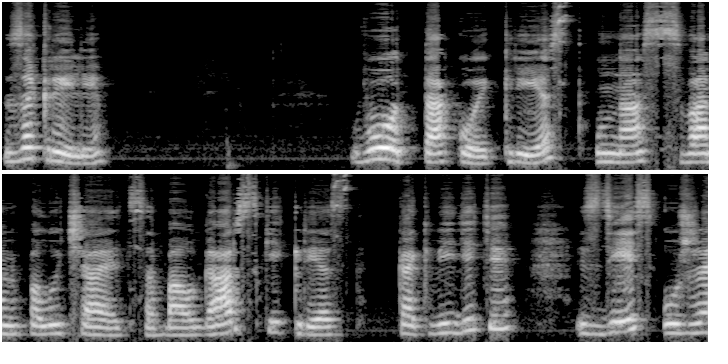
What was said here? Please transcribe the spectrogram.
Закрыли. Вот такой крест у нас с вами получается, болгарский крест. Как видите, здесь уже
